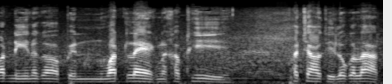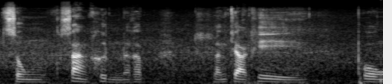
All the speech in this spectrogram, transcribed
วัดนี้นะก็เป็นวัดแรกนะครับที่พระเจ้าติโลกราชทรงสร้างขึ้นนะครับ หลังจากที่พง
